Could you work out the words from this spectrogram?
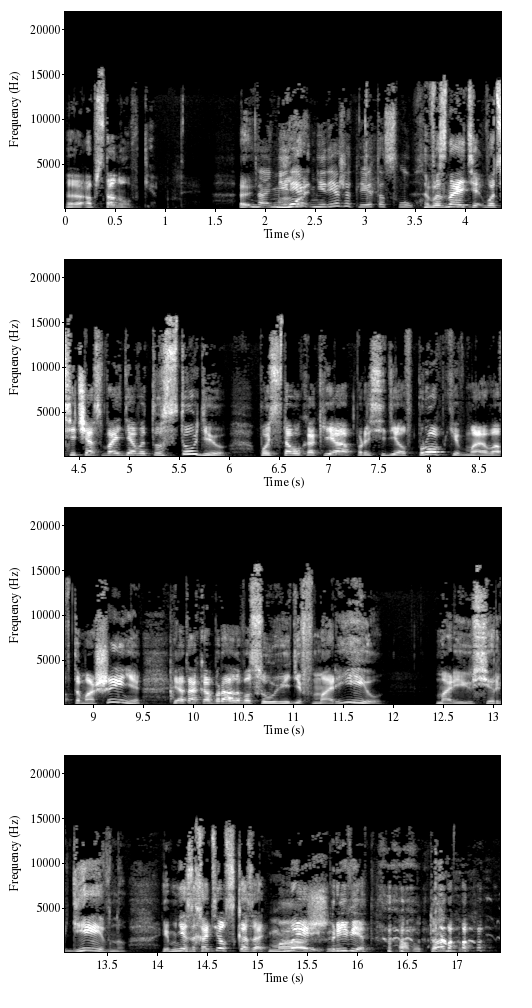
э, обстановке. Э, Да, не, ре- не режет ли это слух? вы знаете, вот сейчас, войдя в эту студию, после того, как я просидел в пробке в, в автомашине, я так обрадовался, увидев Марию, Марию Сергеевну, и мне захотелось сказать, Мэри, Машенька. привет. А вот так вот?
